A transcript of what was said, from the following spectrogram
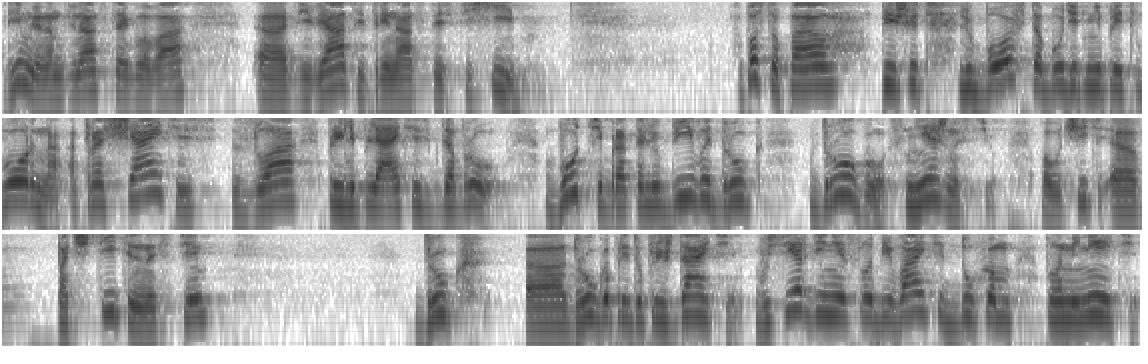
Римлянам 12 глава, 9-13 э, стихи. Апостол Павел пишет, любовь да будет непритворна, отвращайтесь зла, прилепляйтесь к добру. Будьте братолюбивы друг к другу с нежностью, получить, э, почтительности друг э, друга предупреждайте, в усердии не ослабевайте, духом пламенейте,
